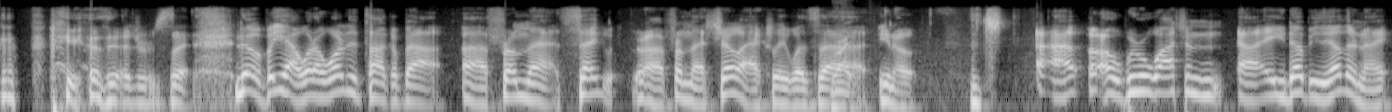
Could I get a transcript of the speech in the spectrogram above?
100%. No, but yeah, what I wanted to talk about uh, from that seg- uh, from that show actually was, uh, Right. you know, the ch- uh, uh, we were watching uh, AEW the other night,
